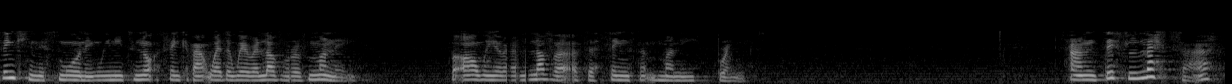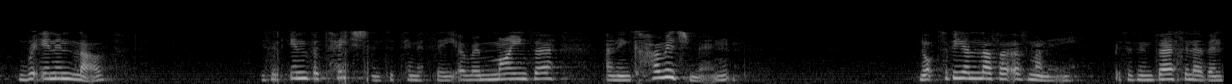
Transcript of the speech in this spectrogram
thinking this morning, we need to not think about whether we're a lover of money, but are we a lover of the things that money brings? And this letter, written in love, is an invitation to Timothy, a reminder, an encouragement not to be a lover of money. It says in verse 11,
